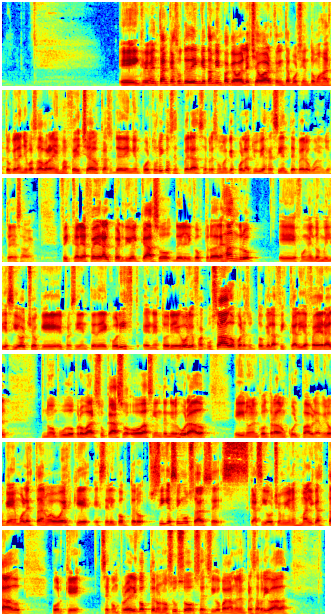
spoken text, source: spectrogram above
Eh, incrementan casos de dengue también para acabar de chavar 30% más alto que el año pasado para la misma fecha. Los casos de dengue en Puerto Rico se espera, se presume que es por las lluvias recientes, pero bueno, ya ustedes saben. Fiscalía Federal perdió el caso del helicóptero de Alejandro. Eh, fue en el 2018 que el presidente de Ecolift, Ernesto Gregorio, fue acusado, pues resultó que la Fiscalía Federal no pudo probar su caso o así entendió el jurado y no he encontrado un culpable. A mí lo que me molesta de nuevo es que ese helicóptero sigue sin usarse, casi 8 millones mal gastados, porque se compró el helicóptero, no se usó, se siguió pagando la empresa privada,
